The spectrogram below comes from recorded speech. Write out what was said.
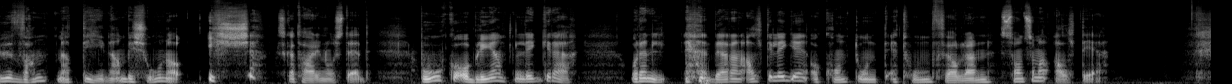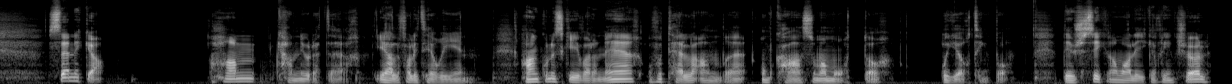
Du er vant med at dine ambisjoner ikke skal ta deg noe sted. Boka og blyanten ligger der, og den, der den alltid ligger, og kontoen er tom før lønn, sånn som den alltid er. Seneca, han kan jo dette her, i alle fall i teorien. Han kunne skrive det ned og fortelle andre om hva som var måter å gjøre ting på. Det er jo ikke sikkert han var like flink sjøl,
